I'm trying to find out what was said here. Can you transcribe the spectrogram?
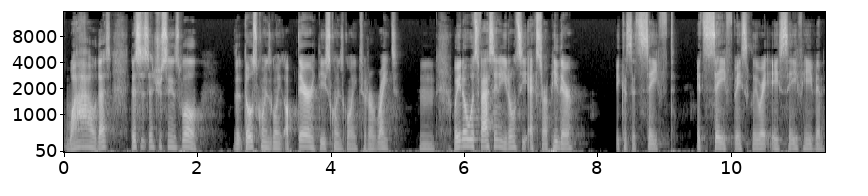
Wow, that's this is interesting as well. That those coins going up there, these coins going to the right. Hmm. But you know what's fascinating? You don't see XRP there because it's saved. It's safe, basically, right? A safe haven.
